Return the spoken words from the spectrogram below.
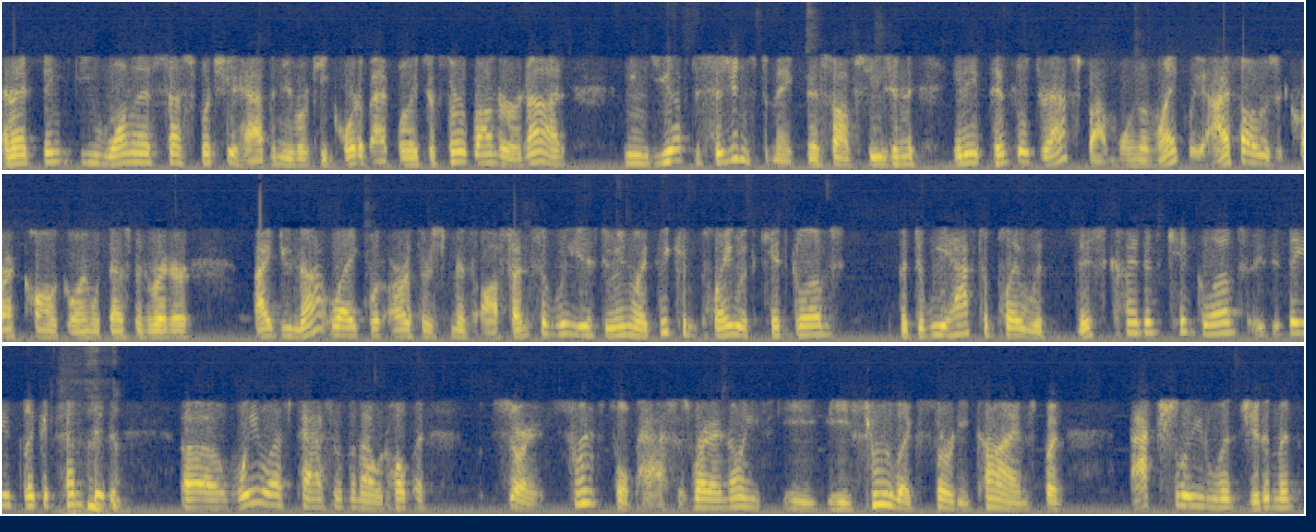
And I think you want to assess what you have in your rookie quarterback, whether it's a third rounder or not. I mean, you have decisions to make this offseason in a pivotal draft spot, more than likely. I thought it was a correct call going with Desmond Ridder. I do not like what Arthur Smith offensively is doing. Like, we can play with kid gloves, but do we have to play with this kind of kid gloves? They like attempted uh, way less passes than I would hope. Sorry, fruitful passes, right? I know he, he, he threw like 30 times, but – actually legitimate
